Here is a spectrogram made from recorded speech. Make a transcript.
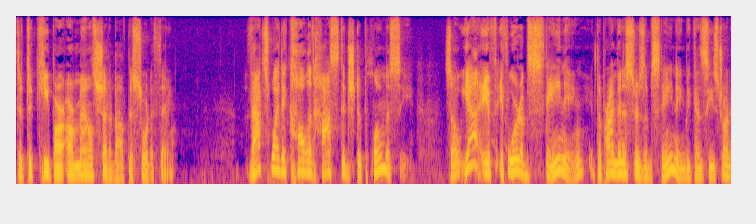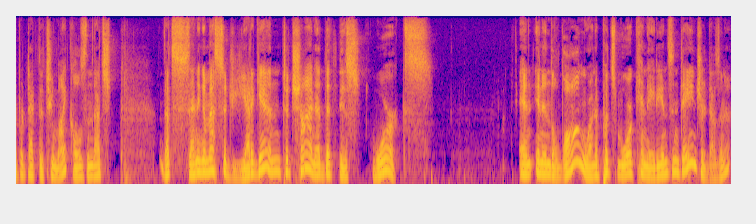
to, to keep our, our mouths shut about this sort of thing. That's why they call it hostage diplomacy. So, yeah, if, if we're abstaining, if the prime minister is abstaining because he's trying to protect the two Michaels, then that's that's sending a message yet again to China that this works. And, and in the long run, it puts more Canadians in danger, doesn't it?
